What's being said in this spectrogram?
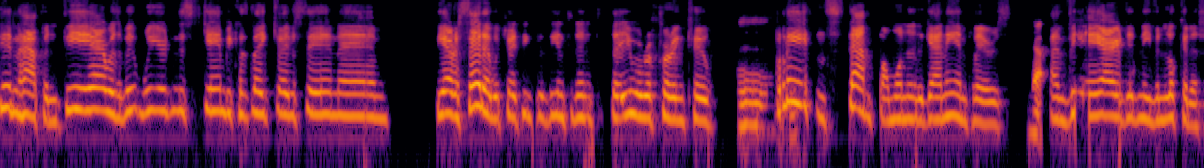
didn't happen. VAR was a bit weird in this game because, like I was saying, um, de Arrascaeta, which I think is the incident that you were referring to, Mm, blatant stamp on one of the Ghanaian players, Yeah. and VAR didn't even look at it.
